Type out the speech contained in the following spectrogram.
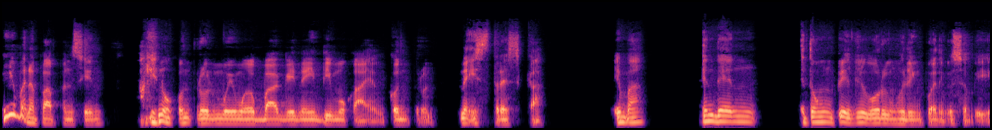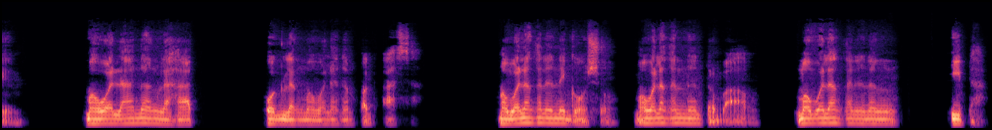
Hindi ba napapansin? Pag kinokontrol mo yung mga bagay na hindi mo kayang control, na-stress ka. Diba? And then, itong siguro yung huling pwede ko sabihin, mawala na ang lahat, huwag lang mawala ng pag-asa. Mawalan ka ng negosyo, mawalan ka na ng trabaho, mawalan ka na ng kita.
